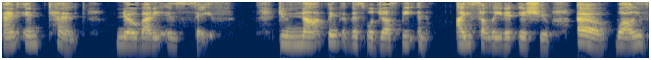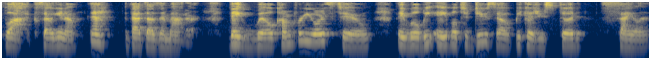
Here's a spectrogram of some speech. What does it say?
and intent. Nobody is safe. Do not think that this will just be an isolated issue. Oh, well, he's black. So, you know, eh, that doesn't matter. They will come for yours too. They will be able to do so because you stood silent.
